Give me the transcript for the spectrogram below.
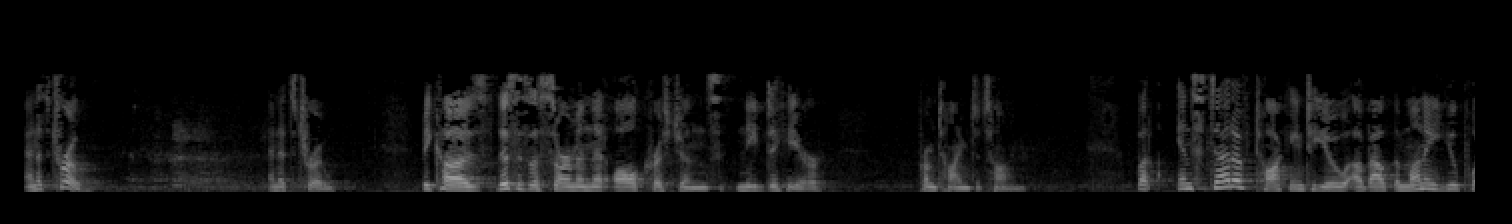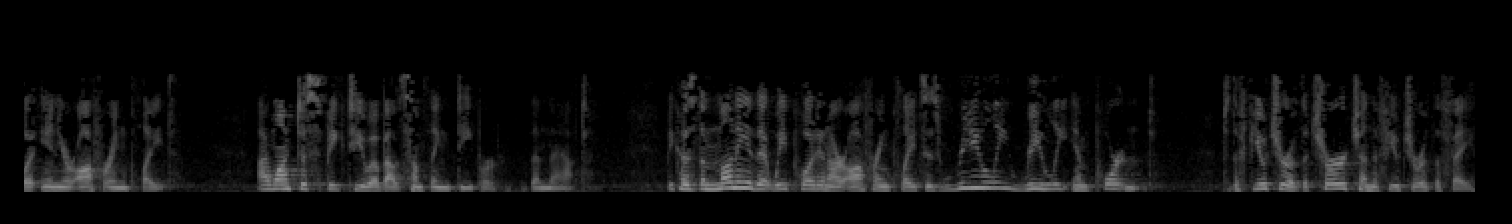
And it's true. And it's true. Because this is a sermon that all Christians need to hear from time to time. But instead of talking to you about the money you put in your offering plate, I want to speak to you about something deeper than that because the money that we put in our offering plates is really, really important to the future of the church and the future of the faith.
